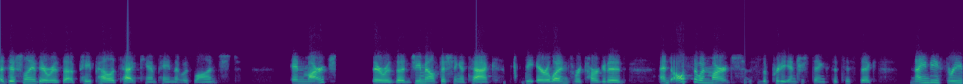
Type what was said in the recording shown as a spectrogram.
Additionally, there was a PayPal attack campaign that was launched. In March, there was a Gmail phishing attack. The airlines were targeted. And also in March, this is a pretty interesting statistic 93%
